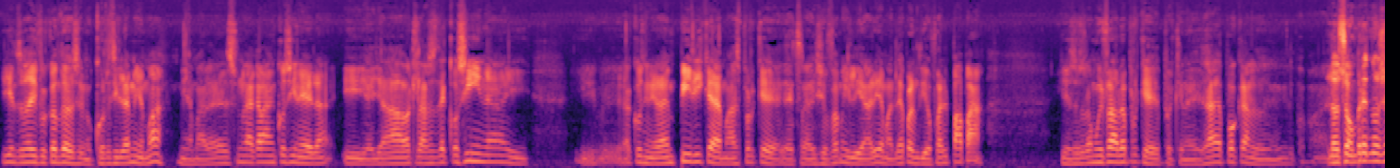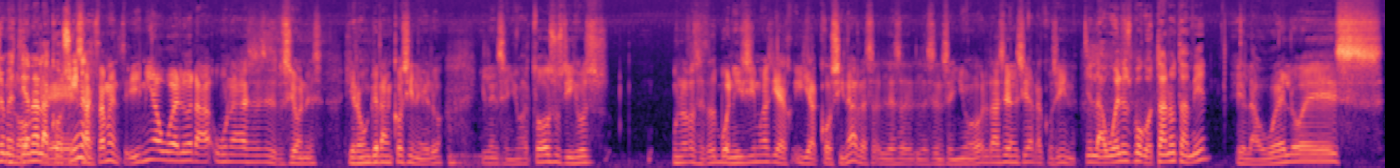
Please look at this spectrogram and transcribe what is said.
y entonces ahí fue cuando se me ocurrió decirle a mi mamá. Mi mamá es una gran cocinera y ella daba clases de cocina y, y era cocinera empírica además porque de tradición familiar y además le aprendió fue el papá. Y eso era muy raro porque, porque en esa época... Los hombres no se metían a la cocina. Exactamente. Y mi abuelo era una de esas excepciones y era un gran cocinero y le enseñó a todos sus hijos unas recetas buenísimas y a, y a cocinar. Les, les, enseñó la ciencia de la cocina. ¿El abuelo es bogotano también? El abuelo es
